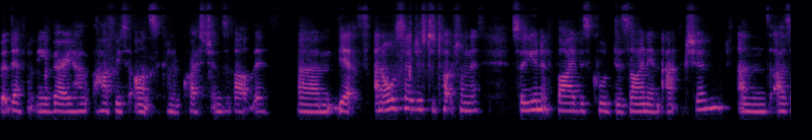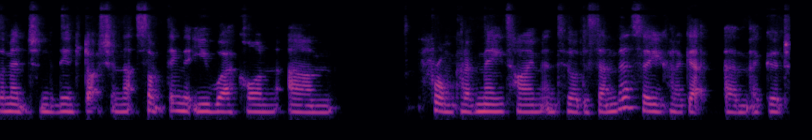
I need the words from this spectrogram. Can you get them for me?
but definitely very ha happy to answer kind of questions about this. Um, yes, and also just to touch on this, so Unit 5 is called Design in Action, and as I mentioned in the introduction, that's something that you work on um, from kind of May time until December, so you kind of get um, a good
